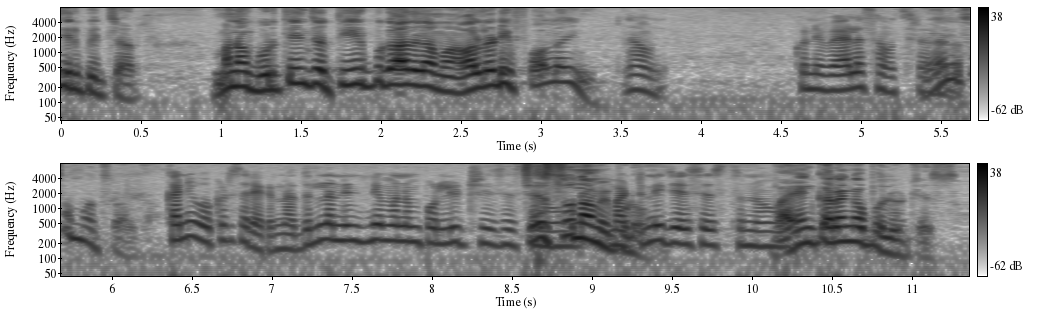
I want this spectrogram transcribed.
తీర్పిచ్చారు. మనం గుర్తించే తీర్పు కాదుగా మనం ఆల్రెడీ ఫాలోయింగ్ అవును. కొన్ని వేల సంవత్సరాలు. వేల సంవత్సరాలుగా కానీ ఒకటి సరే నదులన్నింటినీ మనం పొల్యూట్ చేస్తున్నాం చేసేస్తున్నాం ఇప్పుడు. మట్టిని చేసేస్తున్నాం. భయంకరంగా పొల్యూట్ చేస్తాం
